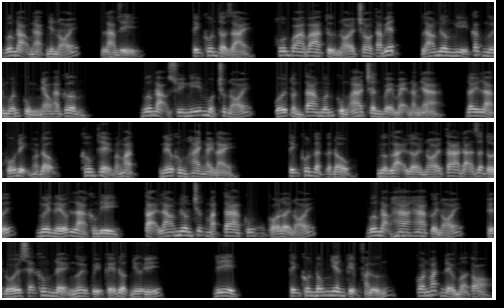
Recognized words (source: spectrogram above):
Vương đạo ngạc nhiên nói, làm gì? Tịnh khôn thở dài, hôm qua ba tử nói cho ta biết, lão nương nghĩ các ngươi muốn cùng nhau ăn cơm. Vương đạo suy nghĩ một chút nói, cuối tuần ta muốn cùng a chân về mẹ nàng nhà, đây là cố định hoạt động, không thể vắng mặt, nếu không hai ngày này. Tịnh khôn gật gật đầu, ngược lại lời nói ta đã dẫn tới, ngươi nếu là không đi, tại lao nương trước mặt ta cũng có lời nói. Vương đạo ha ha cười nói, tuyệt đối sẽ không để ngươi quỷ kế được như ý. Đi. Tịnh khôn đông nhiên kịp phản ứng, con mắt đều mở to,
